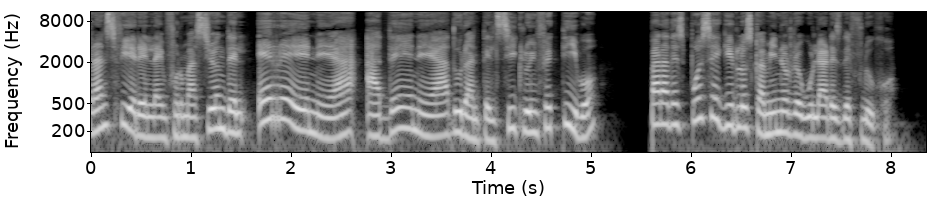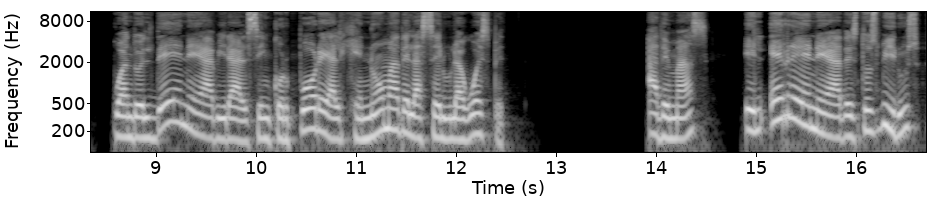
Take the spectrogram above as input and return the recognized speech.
Transfieren la información del RNA a DNA durante el ciclo infectivo para después seguir los caminos regulares de flujo, cuando el DNA viral se incorpore al genoma de la célula huésped. Además, el RNA de estos virus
